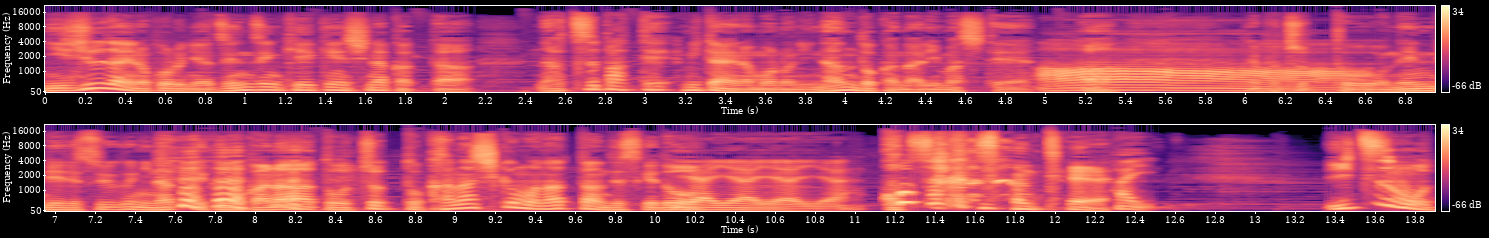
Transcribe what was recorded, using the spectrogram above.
20代の頃には全然経験しなかった夏バテみたいなものに何度かなりましてああやっぱちょっと年齢でそういう風になっていくのかなと ちょっと悲しくもなったんですけどいやいやいやいや。小坂さんってはい。いつも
